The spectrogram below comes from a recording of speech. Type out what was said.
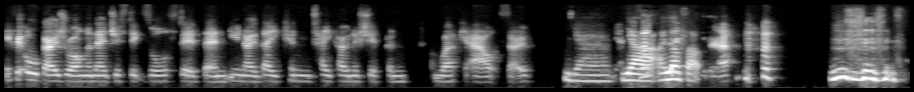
if it all goes wrong and they're just exhausted, then, you know, they can take ownership and, and work it out. So, yeah, yeah, yeah I love that.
